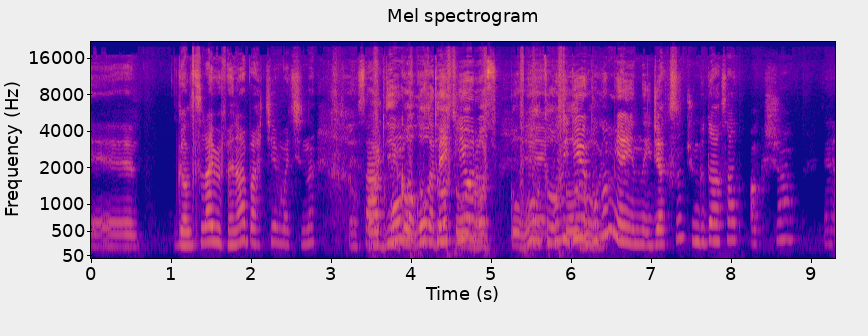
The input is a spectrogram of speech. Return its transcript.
e, Galatasaray ve Fenerbahçe maçını e, saat Hadi 19'da Galatasaray, bekliyoruz. E, bu videoyu bugün mü yayınlayacaksın? Çünkü daha saat akşam yani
